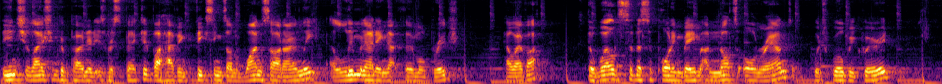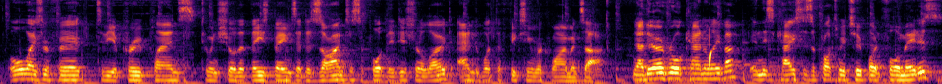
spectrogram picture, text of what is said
The insulation component is respected by having fixings on one side only, eliminating that thermal bridge. However, the welds to the supporting beam are not all round, which will be queried, Always refer to the approved plans to ensure that these beams are designed to support the additional load and what the fixing requirements are. Now the overall cantilever in this case is approximately 2.4 metres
